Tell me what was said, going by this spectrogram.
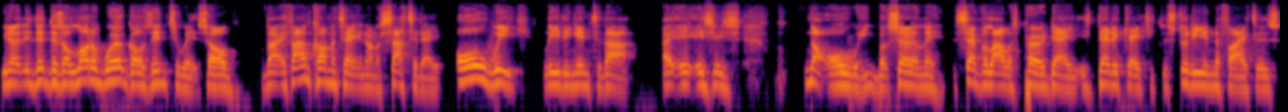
you know, th- there's a lot of work goes into it. So that if I'm commentating on a Saturday, all week leading into that is is not all week, but certainly several hours per day is dedicated to studying the fighters.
